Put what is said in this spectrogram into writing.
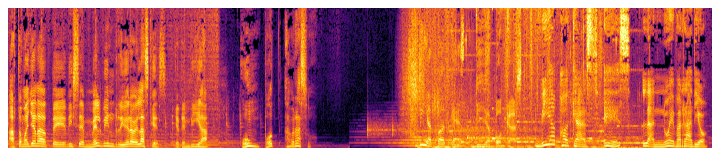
Hasta mañana te dice Melvin Rivera Velázquez que te envía un pod abrazo. Vía podcast. Vía podcast. Vía podcast es la nueva radio.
